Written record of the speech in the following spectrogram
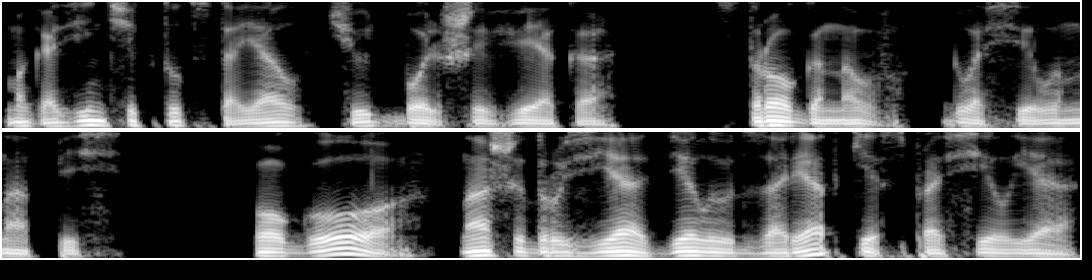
магазинчик тут стоял чуть больше века. «Строганов», — гласила надпись. «Ого! Наши друзья делают зарядки?» — спросил я.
